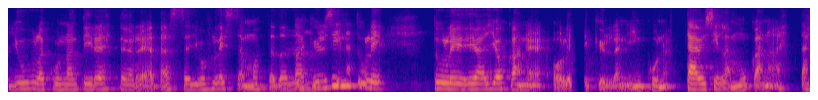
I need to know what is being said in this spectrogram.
juhlakunnan direktöörejä tässä juhlissa, mutta tota, mm. kyllä siinä tuli, tuli ja jokainen oli kyllä niin kuin täysillä mukana, että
